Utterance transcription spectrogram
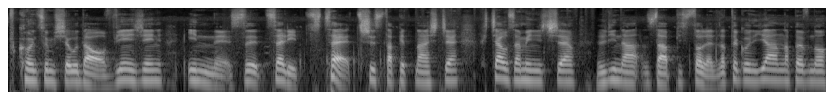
W końcu mi się udało. Więzień inny z celi C315 chciał zamienić się lina za pistolet, dlatego ja na pewno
